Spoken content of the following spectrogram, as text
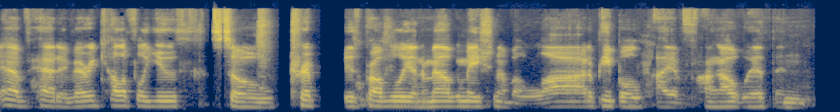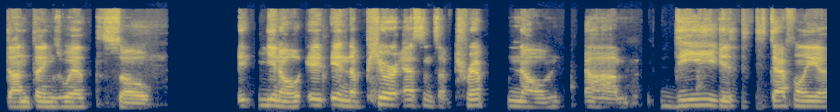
have had a very colorful youth, so trip is probably an amalgamation of a lot of people I have hung out with and done things with. So, it, you know, it, in the pure essence of trip, no. Um, D is definitely a,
